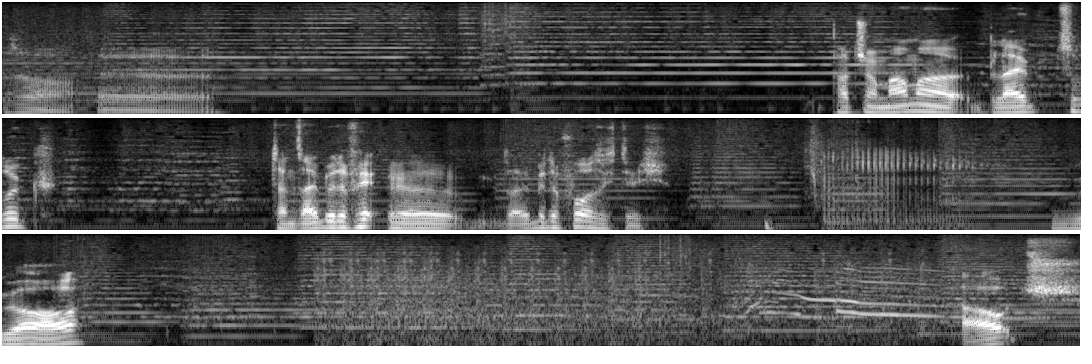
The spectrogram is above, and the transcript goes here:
So, äh... Pachamama, bleib zurück. Dann sei bitte, äh, sei bitte vorsichtig. Ja. Autsch.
